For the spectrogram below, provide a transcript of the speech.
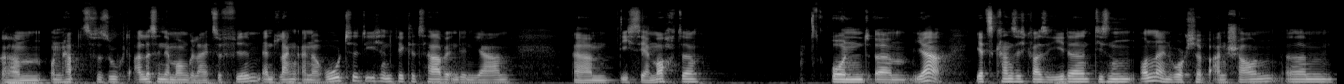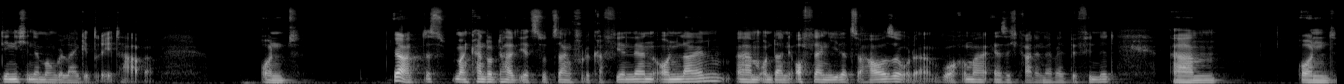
Ähm, und habe versucht, alles in der Mongolei zu filmen, entlang einer Route, die ich entwickelt habe in den Jahren, ähm, die ich sehr mochte. Und ähm, ja, jetzt kann sich quasi jeder diesen Online-Workshop anschauen, ähm, den ich in der Mongolei gedreht habe. Und ja, das, man kann dort halt jetzt sozusagen fotografieren lernen online ähm, und dann offline jeder zu Hause oder wo auch immer er sich gerade in der Welt befindet. Ähm, und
